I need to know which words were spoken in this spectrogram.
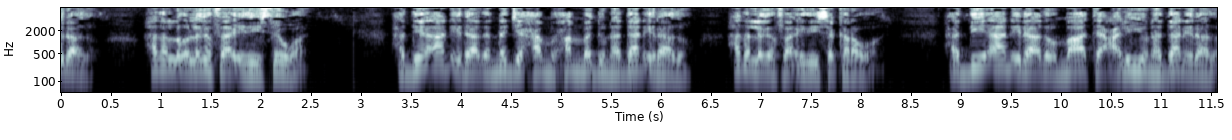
iraahdo hadal oo laga faa'iidaystay waay. Haddii aan iraahdo najaxa muxamadun haddaan iraahdo hadal laga faa'iidaysan kara waay haddii aan iraahdo maata caliyun haddaan iraahdo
